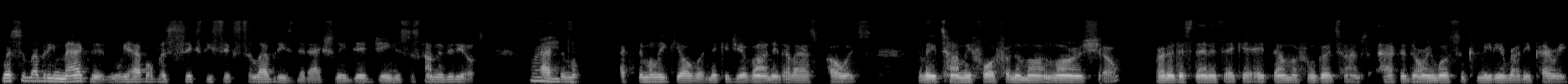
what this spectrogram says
We're Celebrity Magnet. We have over 66 celebrities that actually did Geniuses Common videos. Right. Actor Malik Yoba, Nikki Giovanni, The Last Poets, the late Tommy Ford from The Martin Lawrence Show, Bernadette Stanis, aka Thelma from Good Times, actor Dorien Wilson, comedian Rodney Perry.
